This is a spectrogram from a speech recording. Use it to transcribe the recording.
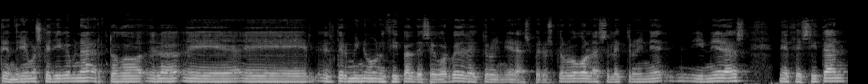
tendríamos que llenar todo eh, el, término municipal de Segorbe de electrolineras, pero es que luego las electrolineras necesitan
